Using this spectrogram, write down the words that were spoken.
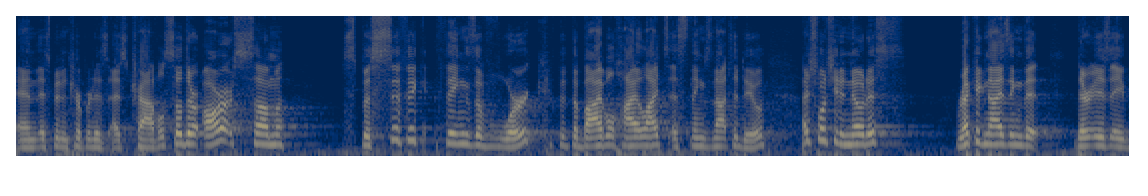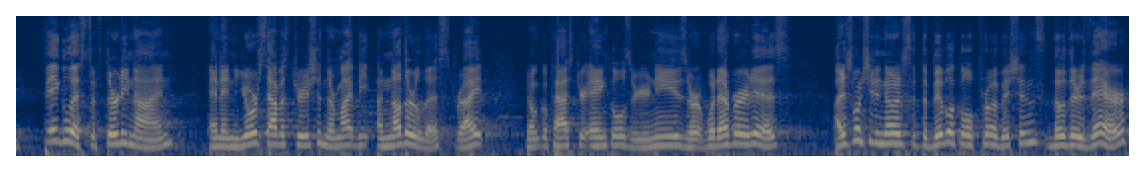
and it's been interpreted as, as travel. So there are some specific things of work that the Bible highlights as things not to do. I just want you to notice, recognizing that there is a big list of 39, and in your Sabbath tradition, there might be another list, right? Don't go past your ankles or your knees or whatever it is. I just want you to notice that the biblical prohibitions, though they're there,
